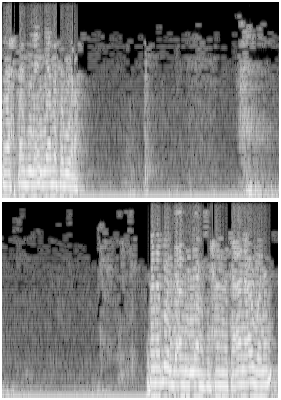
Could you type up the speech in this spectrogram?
ويحتاج إلى إجابة كبيرة. فنقول بعون الله سبحانه وتعالى أولا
